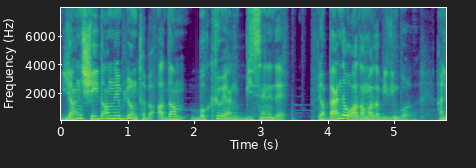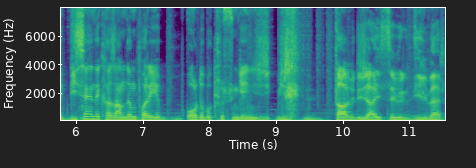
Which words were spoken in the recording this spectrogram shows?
yani şeyi de anlayabiliyorum tabii. Adam bakıyor yani bir senede ya ben de o adamlardan biriyim bu arada. Hani bir senede kazandığım parayı orada bakıyorsun gencecik bir tabiri caizse bir dilber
